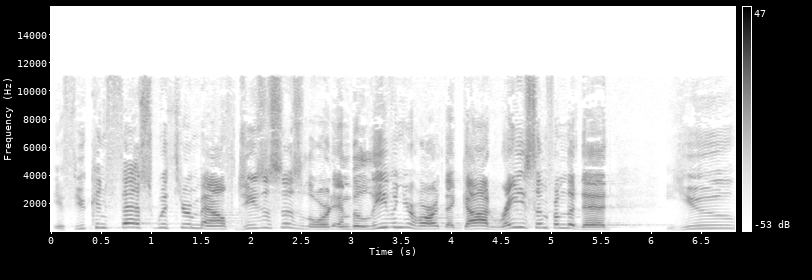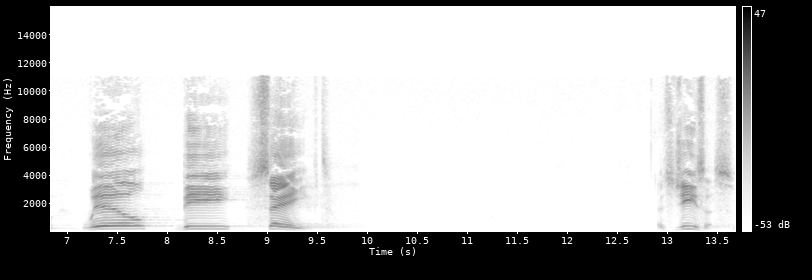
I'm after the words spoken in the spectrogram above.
If you confess with your mouth Jesus is Lord and believe in your heart that God raised him from the dead, you will be saved. It's Jesus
